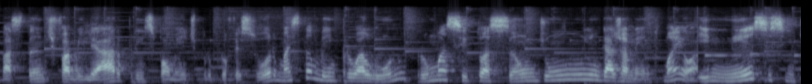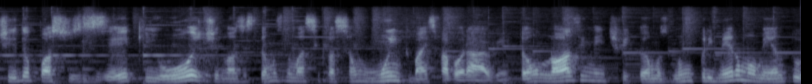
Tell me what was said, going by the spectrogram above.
bastante familiar, principalmente para o professor, mas também para o aluno, para uma situação de um engajamento maior. E nesse sentido, eu posso dizer que hoje nós estamos numa situação muito mais favorável. Então, nós identificamos num primeiro momento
